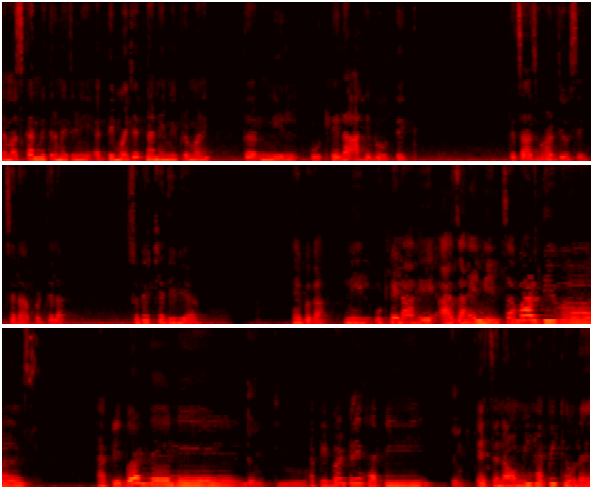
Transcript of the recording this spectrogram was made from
नमस्कार मित्रमैत्रिणी अगदी मजेत ना नेहमीप्रमाणे? तर नील उठलेला आहे बहुतेक. त्याचा आज वाढदिवस आहे. चला आपण त्याला शुभेच्छा देऊया. हे बघा नील उठलेला आहे. आज आहे नीलचा वाढदिवस. Happy birthday Neel. Thank you happy birthday happy याचं नाव मी हॅपी ठेवलंय.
